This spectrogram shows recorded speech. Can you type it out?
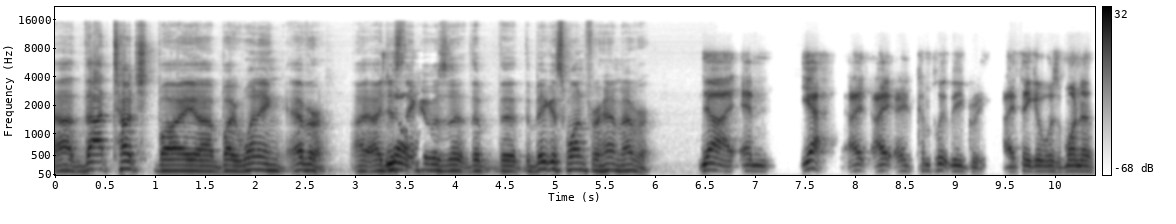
uh, that touched by uh, by winning ever. I, I just No. think it was the, the, the, the biggest one for him ever. yeah, and yeah, I, I, I completely agree. I think it was one of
